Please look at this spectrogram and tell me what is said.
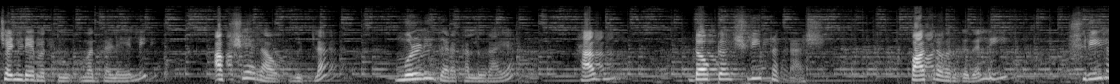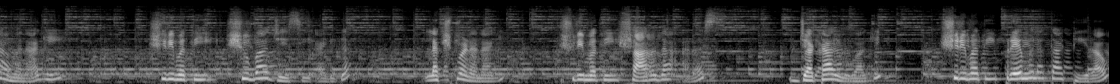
ಚಂಡೆ ಮತ್ತು ಮದ್ದಳೆಯಲ್ಲಿ ಅಕ್ಷಯರಾವ್ ವಿಟ್ಲ, ಮುರಳೀಧರ ಕಲ್ಲುರಾಯ ಹಾಗೂ ಡಾಕ್ಟರ್ ಶ್ರೀಪ್ರಕಾಶ್. ಪಾತ್ರವರ್ಗದಲ್ಲಿ ಶ್ರೀರಾಮನಾಗಿ, ಶ್ರೀಮತಿ ಶುಭಾ ಜೇಸಿ ಅಡಿಗ, ಲಕ್ಷ್ಮಣನಾಗಿ, ಶ್ರೀಮತಿ ಶಾರದಾ ಅರಸ್, ಜಟಾಯುವಾಗಿ, ಶ್ರೀಮತಿ ಪ್ರೇಮಲತಾ ಟೀರಾವ್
